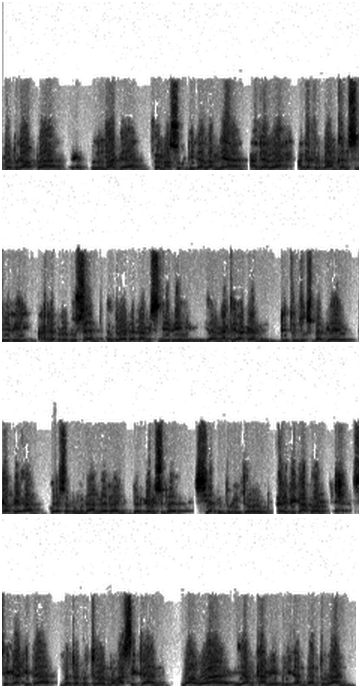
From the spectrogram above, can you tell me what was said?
beberapa lembaga, termasuk di dalamnya adalah ada perbankan sendiri, ada produsen, tentu ada kami sendiri yang nanti akan ditunjuk sebagai KPA, kuasa pengguna anggaran, dan kami sudah siap untuk itu, verifikator, sehingga kita betul-betul memastikan bahwa yang kami berikan bantuan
